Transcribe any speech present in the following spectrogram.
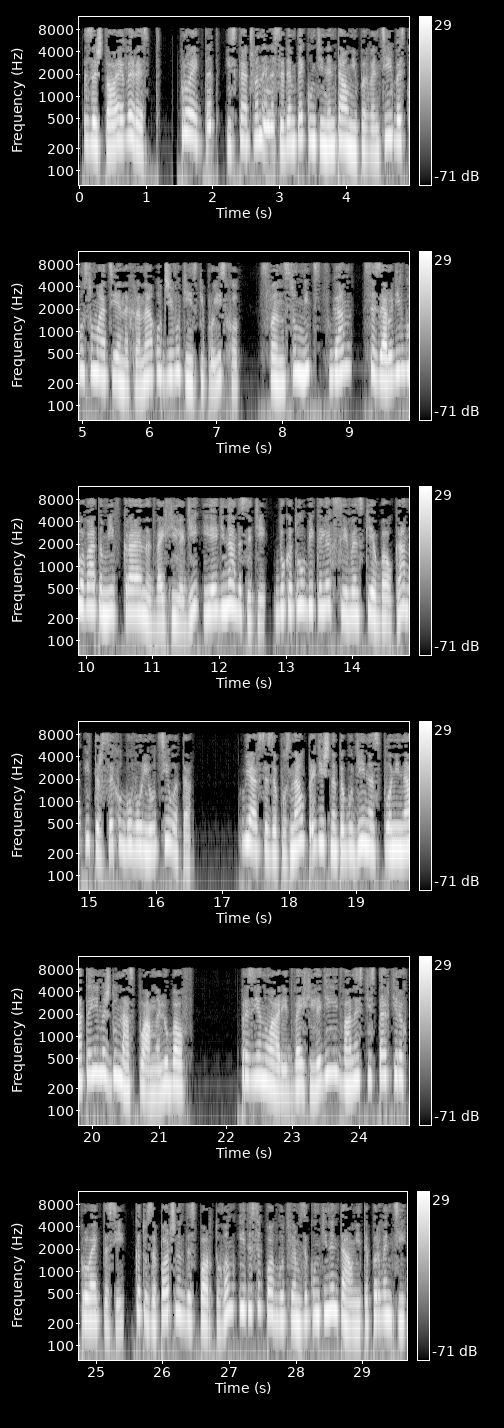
Защо Еверест? Проектът – изкачване на седемте континентални първенци без консумация на храна от животински происход, Свън Сумиц в Ган, се зароди в главата ми в края на 2011, докато обикалях Сливенския Балкан и търсех отговори от силата. Бях се запознал предишната година с планината и между нас пламна любов. През януари 2012 стартирах проекта си, като започнах да спортувам и да се подготвям за континенталните първенци.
